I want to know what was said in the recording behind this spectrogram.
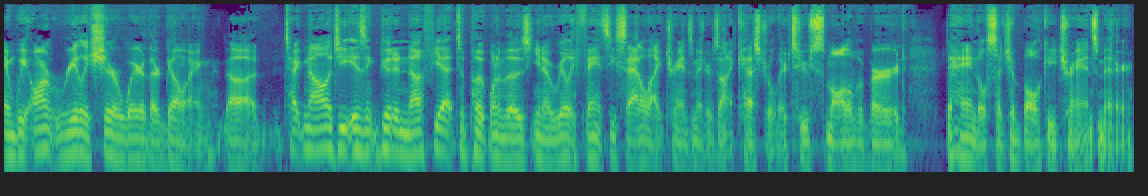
And we aren't really sure where they're going. Uh, technology isn't good enough yet to put one of those, you know, really fancy satellite transmitters on a kestrel. They're too small of a bird to handle such a bulky transmitter.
